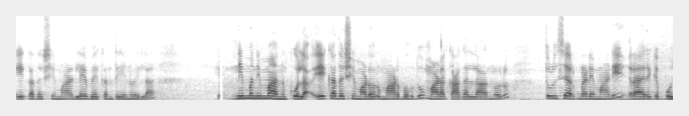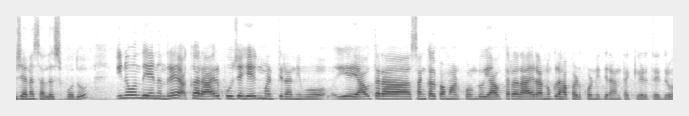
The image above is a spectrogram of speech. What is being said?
ಏಕಾದಶಿ ಮಾಡಲೇಬೇಕಂತ ಏನೂ ಇಲ್ಲ. ನಿಮ್ಮ ನಿಮ್ಮ ಅನುಕೂಲ ಏಕಾದಶಿ ಮಾಡೋರು ಮಾಡಬಹುದು, ಮಾಡೋಕ್ಕಾಗಲ್ಲ ಅನ್ನೋರು ತುಳಸಿ ಅರ್ಪಣೆ ಮಾಡಿ ರಾಯರಿಗೆ ಪೂಜೆನ ಸಲ್ಲಿಸ್ಬೋದು. ಇನ್ನೂ ಒಂದು ಏನಂದರೆ, ಅಕ್ಕ ರಾಯರ ಪೂಜೆ ಹೇಗೆ ಮಾಡ್ತೀರಾ ನೀವು? ಯಾವ ಥರ ಸಂಕಲ್ಪ ಮಾಡಿಕೊಂಡು, ಯಾವ ಥರ ರಾಯರ ಅನುಗ್ರಹ ಪಡ್ಕೊಂಡಿದ್ದೀರಾ ಅಂತ ಕೇಳ್ತಾಯಿದ್ರು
